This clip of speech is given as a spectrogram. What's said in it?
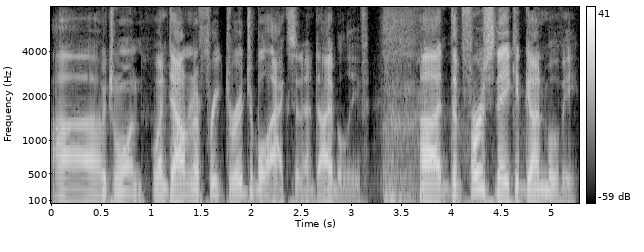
Uh, Which one? Went down in a freak dirigible accident, I believe. uh, the first Naked Gun movie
